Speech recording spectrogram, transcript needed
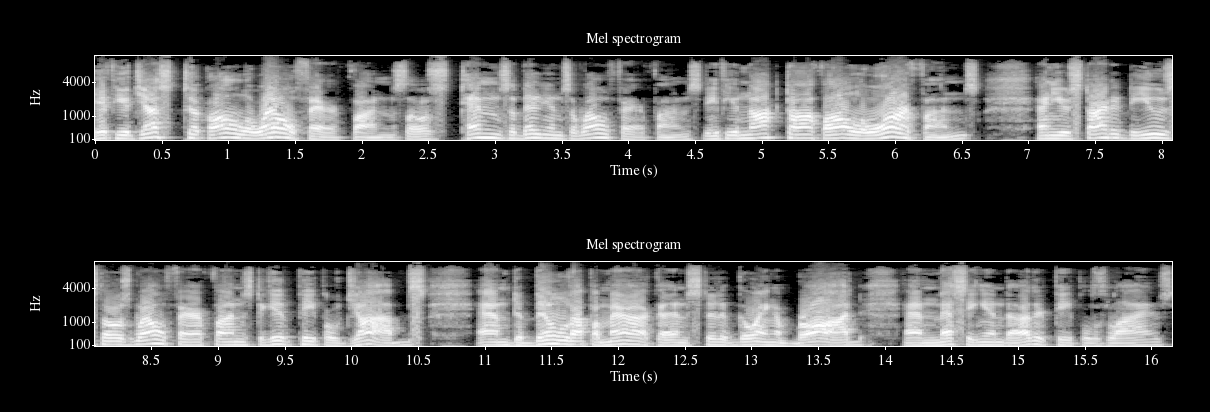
If you just took all the welfare funds, those tens of billions of welfare funds, if you knocked off all the war funds, and you started to use those welfare funds to give people jobs and to build up America instead of going abroad and messing into other people's lives,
